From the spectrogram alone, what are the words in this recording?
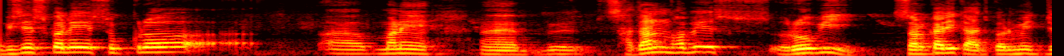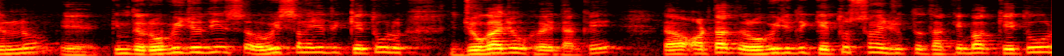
বিশেষ করে শুক্র মানে সাধারণভাবে রবি সরকারি কাজকর্মের জন্য এ। কিন্তু রবি যদি, রবির সঙ্গে যদি কেতুর যোগাযোগ হয়ে থাকে অর্থাৎ রবি যদি কেতুর সঙ্গে যুক্ত থাকে বা কেতুর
